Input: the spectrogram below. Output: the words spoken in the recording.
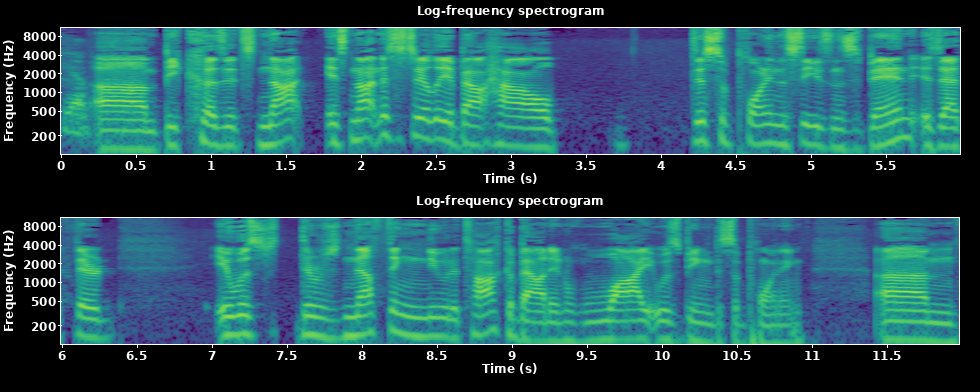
Yep. um, because it's not it's not necessarily about how disappointing the season's been. Is that there it was there was nothing new to talk about and why it was being disappointing. Um,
